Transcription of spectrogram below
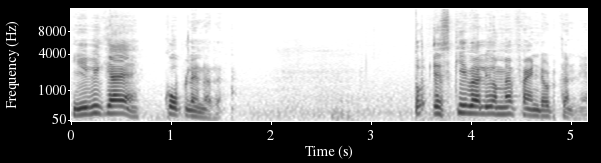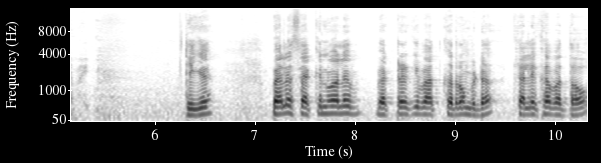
ये भी क्या है? कोप्लेनर है। तो इसकी वैल्यू हमें फाइंड आउट करनी है भाई। ठीक है? पहले सेकंड वाले वेक्टर की बात कर रहा हूँ बेटा। क्या लिखा बताओ?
